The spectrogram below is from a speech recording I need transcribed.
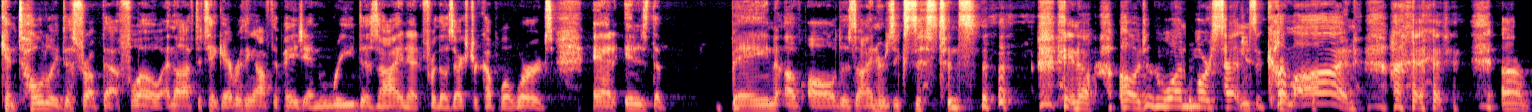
can totally disrupt that flow and they'll have to take everything off the page and redesign it for those extra couple of words and it is the bane of all designers' existence. you know, oh, just one more sentence. Come on. um,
